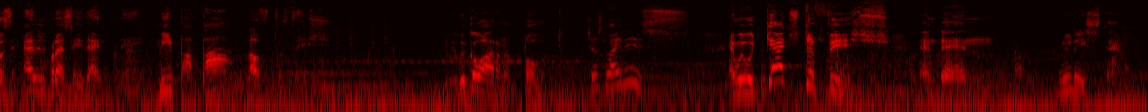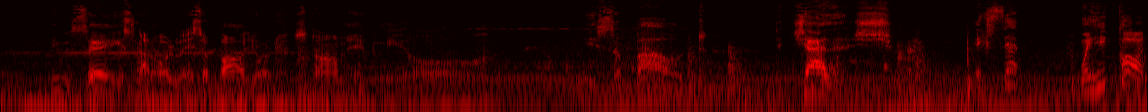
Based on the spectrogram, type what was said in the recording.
Was El Presidente, mi papa loved to fish. We would go out on a boat, just like this, and we would catch the fish and then release them. He would say, It's not always about your stomach, mijo. It's about the challenge. Except when he caught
